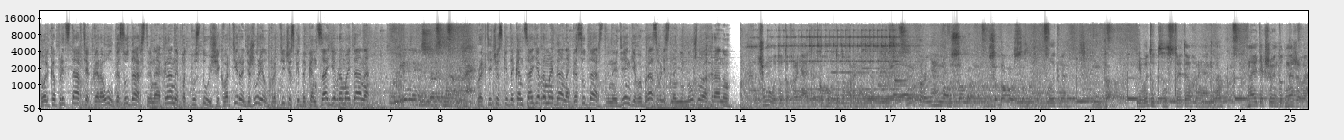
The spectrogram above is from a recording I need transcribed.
Только представьте, караул государственной охраны под пустующей квартирой дежурил практически до конца Евромайдана. Практически до конца Евромайдана государственные деньги выбрасывались на ненужную охрану. Чому ви тут охороняєте? Кого ви тут охороняєте? Це охороняємо особа, судова особа. Литвин. Ну, Так, І ви тут стоїте охороняєте, так? Навіть якщо він тут не живе.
